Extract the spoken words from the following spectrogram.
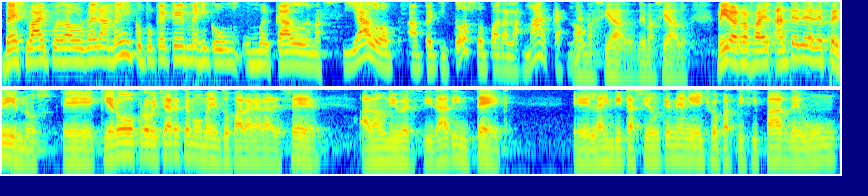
Best Buy pueda volver a México, porque es que México es un, mercado demasiado apetitoso para las marcas, ¿no? Demasiado, demasiado. Mira, Rafael, antes de despedirnos, eh, quiero aprovechar este momento para agradecer a la Universidad INTEC eh, la invitación que me han hecho a participar de un,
